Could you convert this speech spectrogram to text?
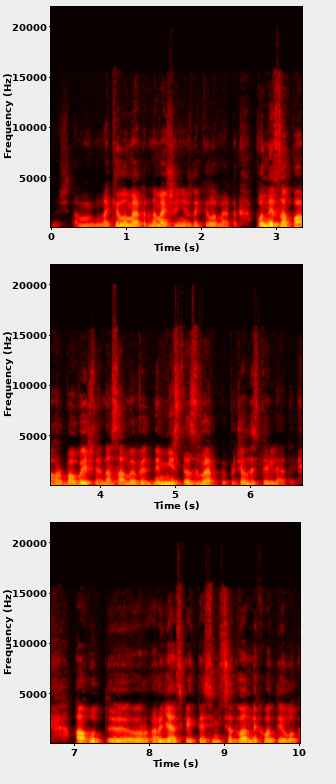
значить, там на кілометр, на менше, ніж на кілометр, вони за пагорба вийшли на саме видне місце зверху і почали стріляти. А от е, радянських Т-72 не хватило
